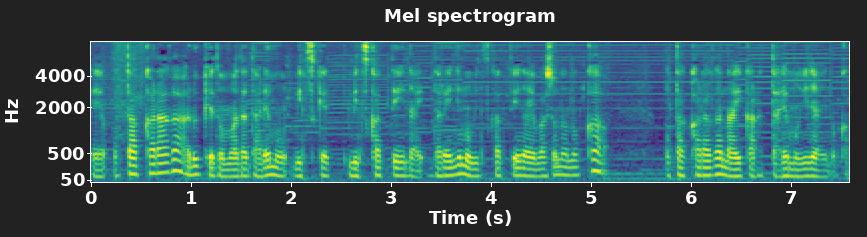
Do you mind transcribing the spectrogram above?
えー、お宝があるけどまだ誰も見つけ見つかっていない誰にも見つかっていない場所なのかお宝がないから誰もいないのか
